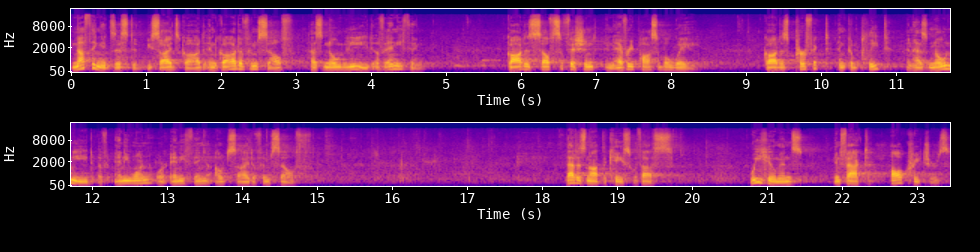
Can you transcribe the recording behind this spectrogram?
Nothing existed besides God, and God of himself has no need of anything. God is self sufficient in every possible way. God is perfect and complete and has no need of anyone or anything outside of himself. That is not the case with us. We humans, in fact, all creatures,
